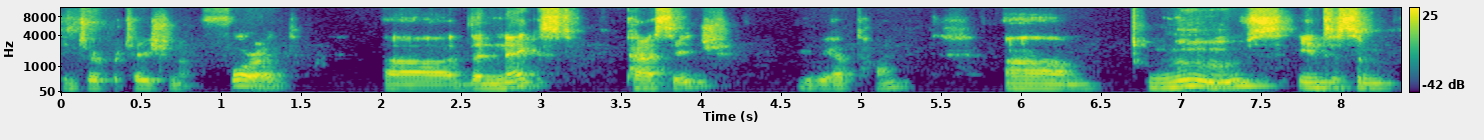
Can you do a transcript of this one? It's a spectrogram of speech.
interpretation for it. Uh, the next passage, if we have time, um, moves into some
